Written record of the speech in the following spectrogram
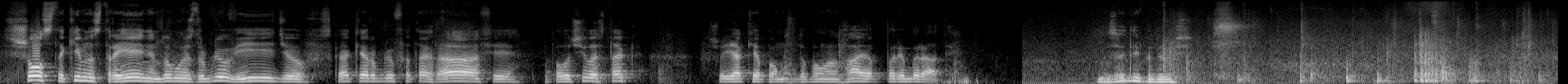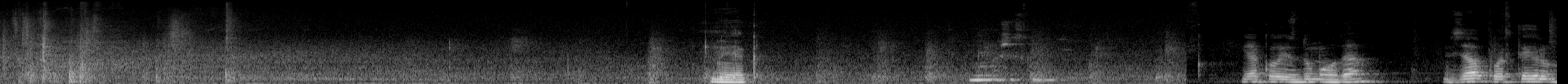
Йшов з таким настроєнням, думаю, зроблю відео, як я роблю фотографії. Получилось так, що як я допомагаю перебирати. Зайди, подивись. Ну як? Нема що сказати. Я колись думав, да? взяв квартиру,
